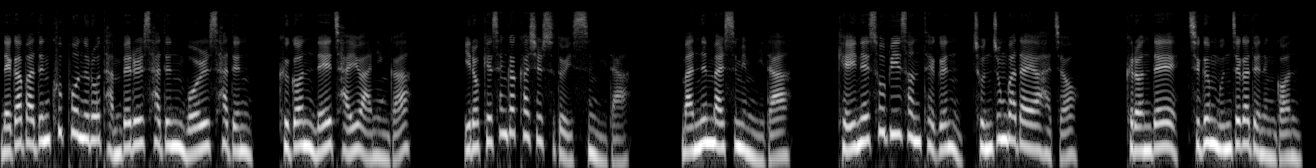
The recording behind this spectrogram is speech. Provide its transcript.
내가 받은 쿠폰으로 담배를 사든 뭘 사든 그건 내 자유 아닌가? 이렇게 생각하실 수도 있습니다. 맞는 말씀입니다. 개인의 소비 선택은 존중받아야 하죠. 그런데 지금 문제가 되는 건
